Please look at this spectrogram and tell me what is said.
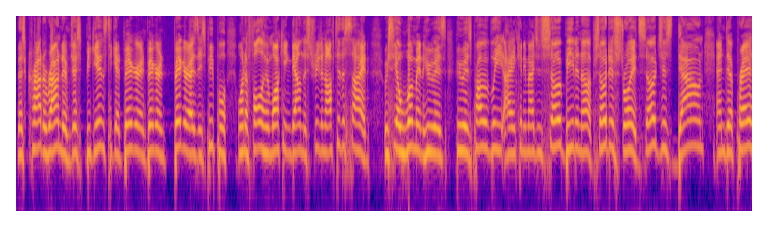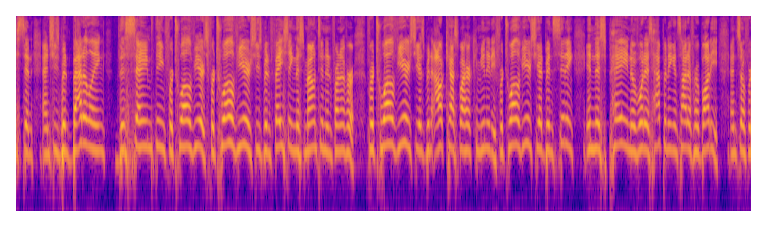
this crowd around him just begins to get bigger and bigger and bigger as these people want to follow him walking down the street. And off to the side we see a woman who is who is probably i can imagine so beaten up so destroyed so just down and depressed. And and she's been battling this same thing for 12 years. For 12 years she's been facing this mountain in front of her. For 12 years she has been outcast by her community. For 12 years she had been sitting in this pain of what is happening inside of her body. And so for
